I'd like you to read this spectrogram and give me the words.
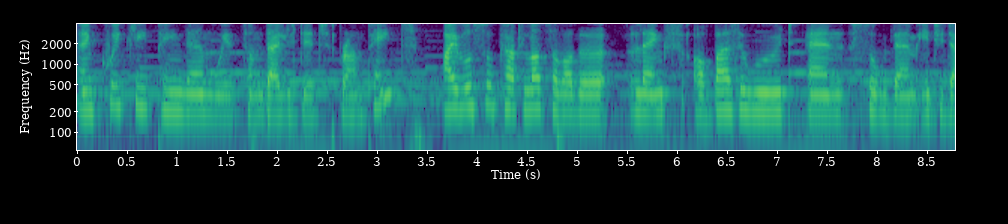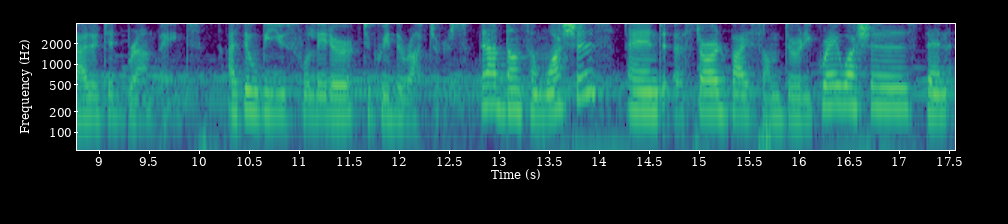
and quickly paint them with some diluted brown paint. I've also cut lots of other length of basswood and soaked them into diluted brown paint as they will be useful later to create the rafters. Then I've done some washes and uh, start by some dirty gray washes, then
